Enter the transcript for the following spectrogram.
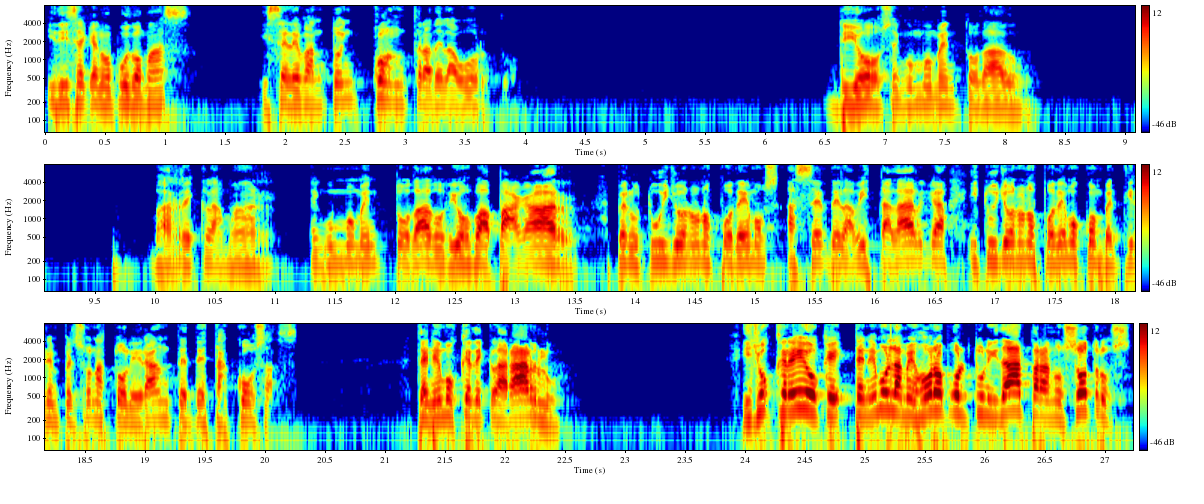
Y dice que no pudo más y se levantó en contra del aborto. Dios en un momento dado va a reclamar, en un momento dado Dios va a pagar pero tú y yo no nos podemos hacer de la vista larga y tú y yo no nos podemos convertir en personas tolerantes de estas cosas. Tenemos que declararlo. Y yo creo que tenemos la mejor oportunidad para nosotros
